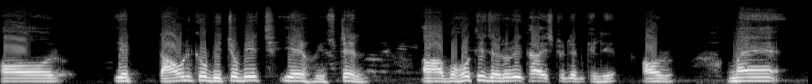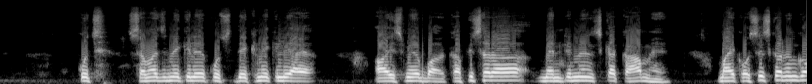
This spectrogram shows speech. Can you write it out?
और ये टाउन के बीचों बीच ये हॉस्टल आ, बहुत ही ज़रूरी था स्टूडेंट के लिए और मैं कुछ समझने के लिए कुछ देखने के लिए आया और इसमें काफ़ी सारा मेंटेनेंस का काम है। मैं कोशिश करूँगा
